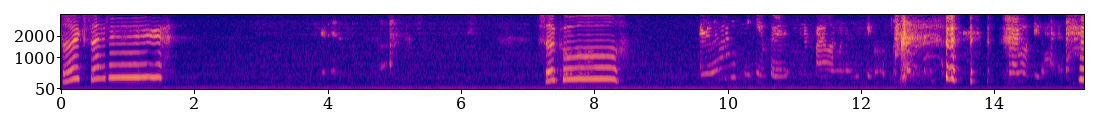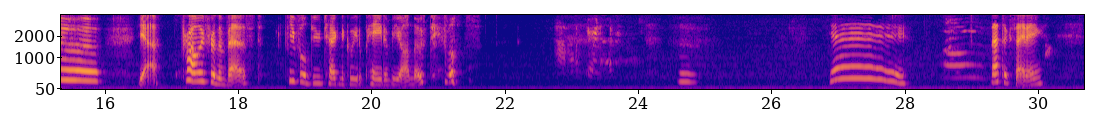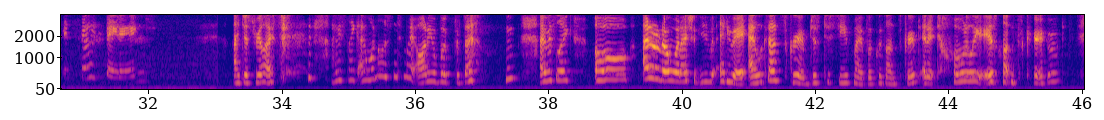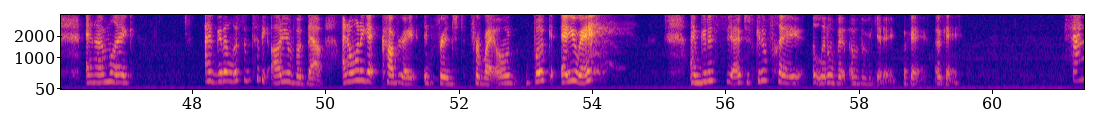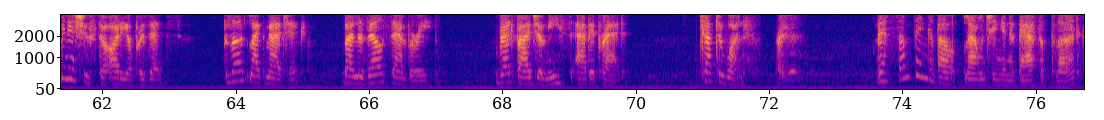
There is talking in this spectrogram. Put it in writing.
So exciting! So cool! I really want to be sneaky and put it in a pile on one of these tables. but I won't do that. yeah, probably for the best. People do technically to pay to be on those tables. Ah, fair enough. Yay! That's exciting. it's so exciting. I just realized I was like, I want to listen to my audiobook, but then I was like, oh, I don't know what I should even. Anyway, I looked on Scribd just to see if my book was on Scribd, and it totally is on Scribd. And I'm like, I'm gonna listen to the audiobook now. I don't want to get copyright infringed for my own book anyway. I'm gonna see, I'm just gonna play a little bit of the beginning. Okay, okay. Simon & Schuster Audio presents Blood Like Magic by Liselle Sambury. Read by Joniece Abbott Pratt. Chapter 1 There's something about lounging in a bath of blood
